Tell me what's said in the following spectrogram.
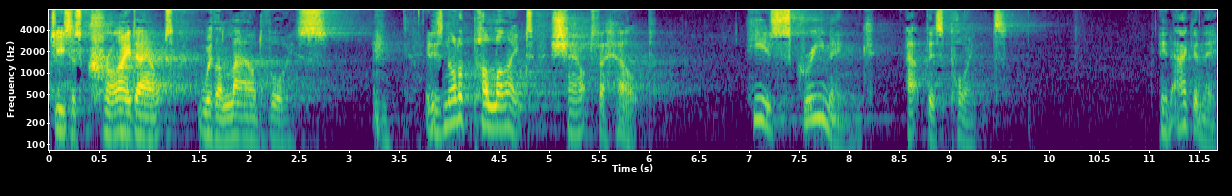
Jesus cried out with a loud voice. It is not a polite shout for help. He is screaming at this point in agony.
